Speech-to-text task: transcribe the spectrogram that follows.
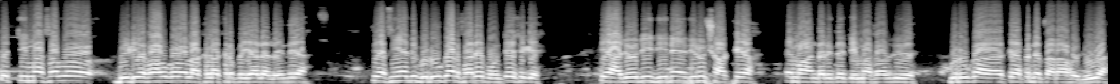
ਕਿ ਚੀਮਾ ਸਾਹਿਬ ਵੀਡੀਓ ਸਾਹਿਬ ਕੋਲੋਂ ਲੱਖ ਲੱਖ ਰੁਪਇਆ ਲੈ ਲੈਂਦੇ ਆ। ਤੇ ਅਸੀਂ ਅੱਜ ਗੁਰੂ ਘਰ ਸਾਰੇ ਪਹੁੰਚੇ ਸੀਗੇ ਕਿ ਆਜੋ ਜੀ, ਜਿਹਨੇ ਜਿਹਨੂੰ ਸ਼ੱਕ ਆ ਇਮਾਨਦਾਰੀ ਤੇ ਚੀਮਾ ਸਾਹਿਬ ਜੀ ਦੇ, ਗੁਰੂ ਘਰ ਆ ਕੇ ਆਪਣੇ ਨਤਾਰਾ ਹੋ ਜਾਊਗਾ।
